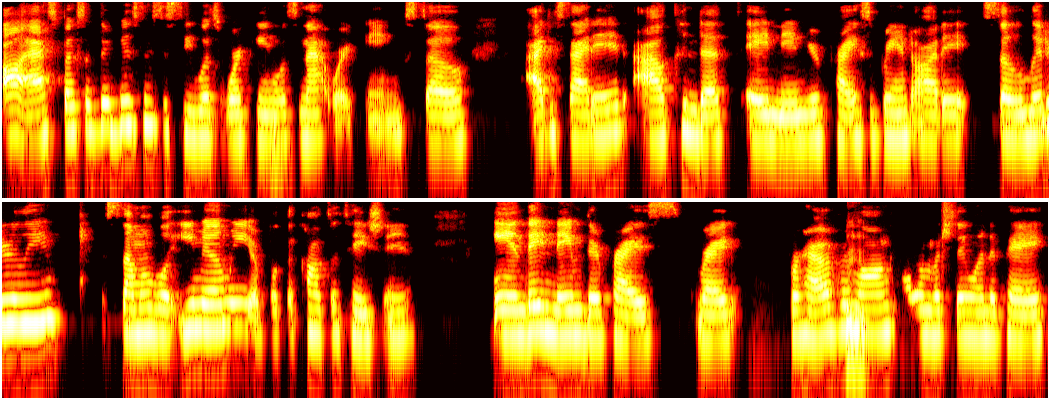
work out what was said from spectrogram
all aspects of their business to see what's working, what's not working. So I decided I'll conduct a name your price brand audit. So literally, someone will email me or book a consultation and they name their price, right? For however mm-hmm. long, however much they want to pay,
